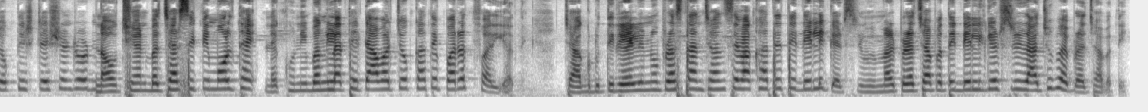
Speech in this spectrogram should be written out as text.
ચોકથી સ્ટેશન રોડ નવજીવન બજાર સિટી મોલ થઈ અને ખૂની બંગલા થઈ ટાવર ચોક ખાતે પરત ફરી હતી. જાગૃતિ રેલીનું પ્રસ્થાન જનસેવા ખાતેથી ડેલિગેટ શ્રી વિમલ પ્રજાપતિ, ડેલિગેટ શ્રી રાજુભાઈ પ્રજાપતિ,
